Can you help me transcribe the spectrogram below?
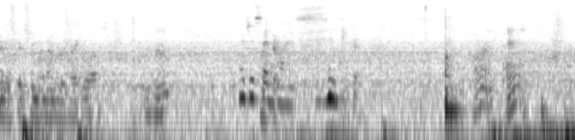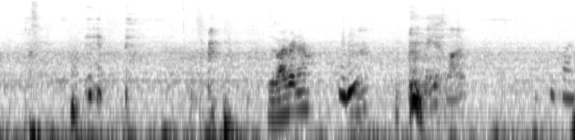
In the description what number the cycle was? Mm-hmm. I just said Okay. hi. All right. Damn. Is it live right now? Mm-hmm. Made it live. It's fine.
